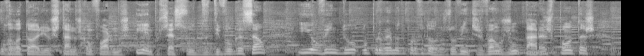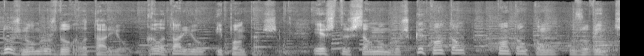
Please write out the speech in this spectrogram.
O relatório está nos conformes e em processo de divulgação e ouvindo o programa do provedor, os ouvintes vão juntar as pontas dos números do relatório. Relatório e pontas. Estes são números que contam, contam com os ouvintes.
